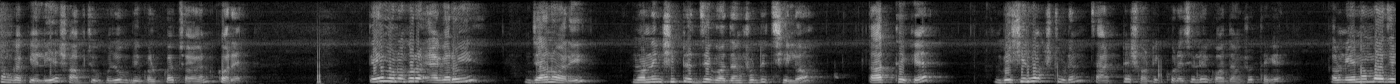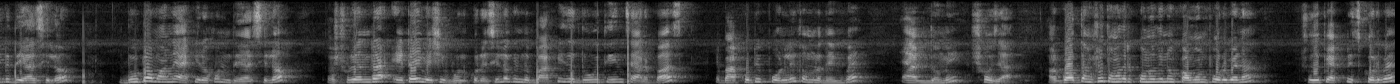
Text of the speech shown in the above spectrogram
সংখ্যা কে লিয়ে সবচেয়ে উপযুক্ত বিকল্প চয়ন করে তো এই মনে করো এগারোই জানুয়ারি মর্নিং শিফটের যে গদ্যাংশটি ছিল তার থেকে বেশিরভাগ স্টুডেন্ট চারটে সঠিক করেছিল এই গদ্যাংশ থেকে কারণ এ নম্বর যেটি দেওয়া ছিল দুটো মানে একই রকম দেওয়া ছিল তো স্টুডেন্টরা এটাই বেশি ভুল করেছিল কিন্তু বাকি যে দুই তিন চার পাঁচ এই বাক্যটি পড়লে তোমরা দেখবে একদমই সোজা। আর গদ্যাংশ তোমাদের কোনোদিনও কমন পড়বে না। শুধু প্র্যাকটিস করবে।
